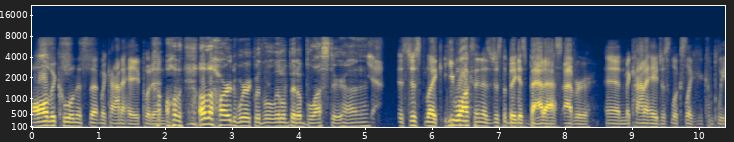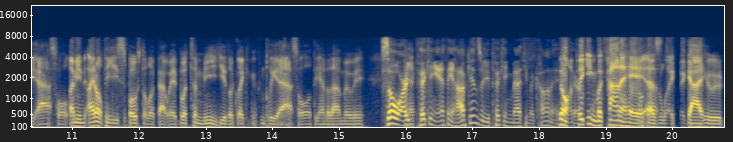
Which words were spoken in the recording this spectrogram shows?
all the coolness that McConaughey put in. All the, all the hard work with a little bit of bluster, huh? Yeah. It's just like he walks in as just the biggest badass ever, and McConaughey just looks like a complete asshole. I mean, I don't think he's supposed to look that way, but to me, he looked like a complete asshole at the end of that movie. So, are you picking Anthony Hopkins or are you picking Matthew McConaughey? No, I'm picking McConaughey Okay. as like the guy who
